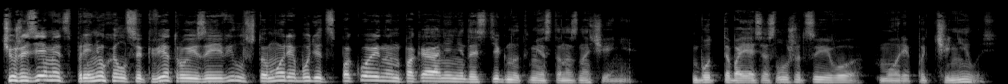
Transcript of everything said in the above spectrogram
Чужеземец принюхался к ветру и заявил, что море будет спокойным, пока они не достигнут места назначения. Будто боясь ослушаться его, море подчинилось.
